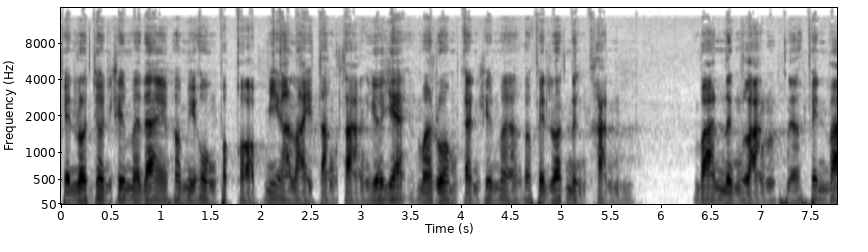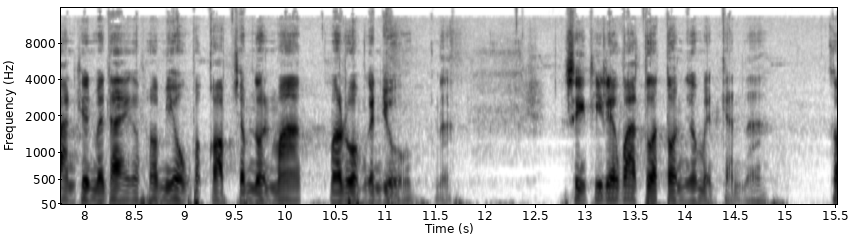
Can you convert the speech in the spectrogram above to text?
เป็นรถยนต์ขึ้นมาได้ เพราะมีองค์ประกอบมีอะไหล่ต่างๆ เยอะแยะมารวมกันขึ้นมา ก็เป็นรถหนึ่งคัน บ้านหนึ่งหลังนะเป็นบ้านขึ้นมาได้ ก็เพราะมีองค์ประกอบจำนวนมากมารวมกันอยู่นะสิ่งที่เรียกว่าตัวตนก็เหมือนกันนะ ก็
